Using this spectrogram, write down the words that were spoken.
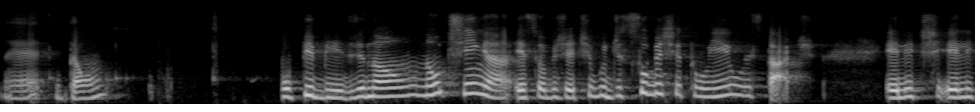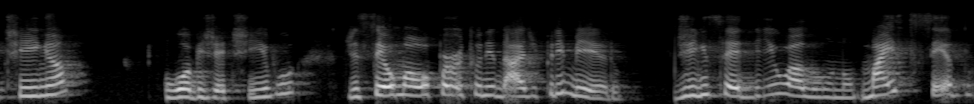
Né? Então, o PIBID não, não tinha esse objetivo de substituir o estágio. Ele, ele tinha o objetivo de ser uma oportunidade, primeiro, de inserir o aluno mais cedo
